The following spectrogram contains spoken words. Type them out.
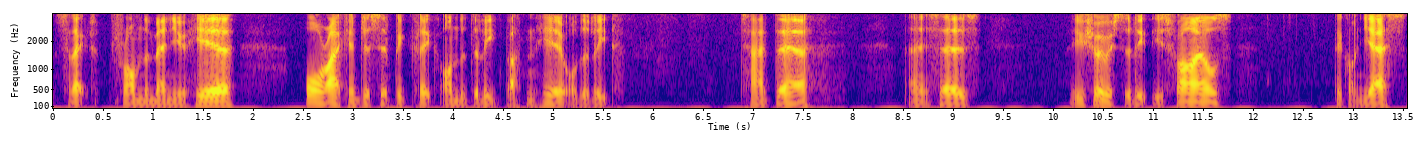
select from the menu here or I can just simply click on the delete button here or delete tab there and it says are you sure you wish to delete these files? Click on yes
